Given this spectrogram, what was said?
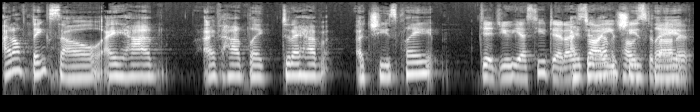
I don't think so. I had. I've had like. Did I have a cheese plate? Did you? Yes, you did. I, I saw did have you a post cheese about plate. it.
